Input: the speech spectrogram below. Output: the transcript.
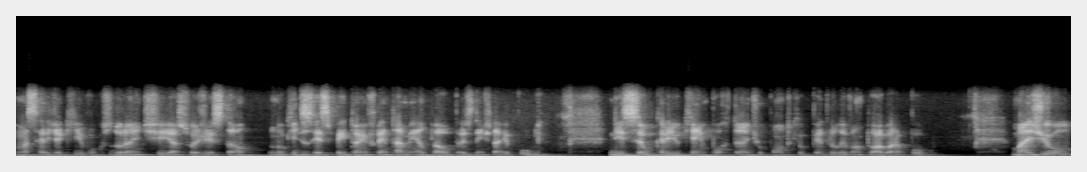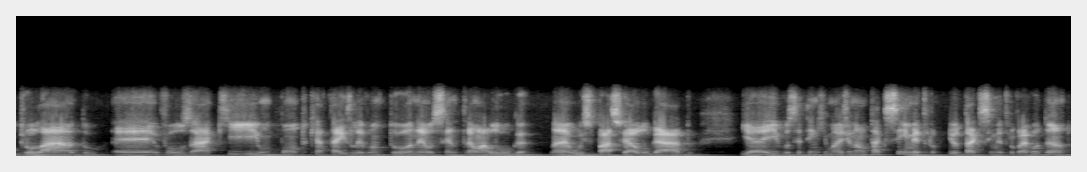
uma série de equívocos durante a sua gestão no que diz respeito ao enfrentamento ao presidente da República. Nisso eu creio que é importante o ponto que o Pedro levantou agora há pouco, mas, de outro lado, é, vou usar aqui um ponto que a Thais levantou, né? O Centrão aluga, né? O espaço é alugado, e aí você tem que imaginar um taxímetro, e o taxímetro vai rodando.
